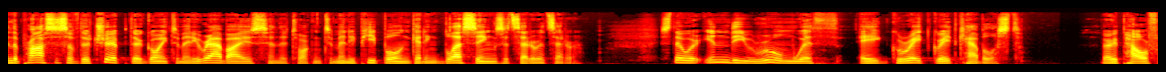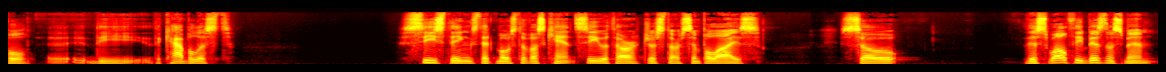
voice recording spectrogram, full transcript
In the process of their trip, they're going to many rabbis and they're talking to many people and getting blessings, etc., etc. So they were in the room with a great, great Kabbalist, very powerful. Uh, the the Kabbalist sees things that most of us can't see with our just our simple eyes. So this wealthy businessman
